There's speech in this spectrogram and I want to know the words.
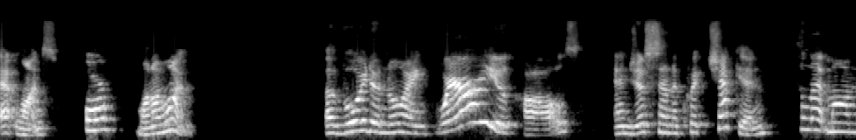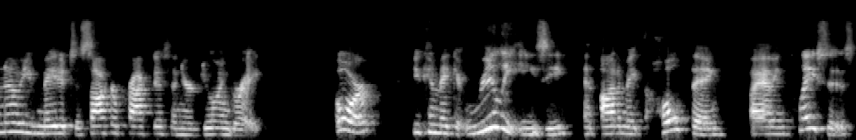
at once or one on one. Avoid annoying, where are you calls, and just send a quick check in to let mom know you've made it to soccer practice and you're doing great. Or you can make it really easy and automate the whole thing by adding places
